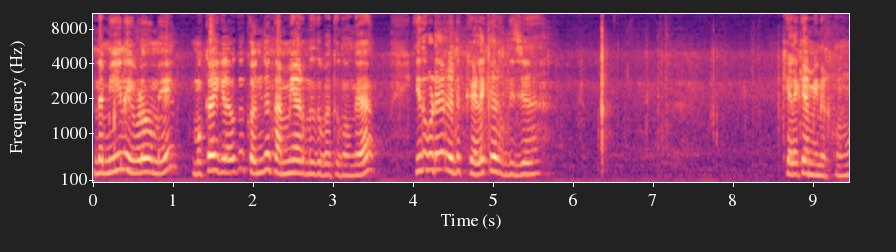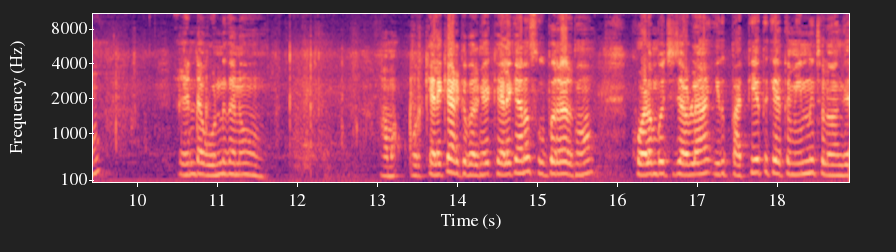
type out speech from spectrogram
இந்த மீன் இவ்வளவுமே முக்கால் கிலோவுக்கு கொஞ்சம் கம்மியாக இருந்தது பார்த்துக்கோங்க இது கூட ரெண்டு கிளைக்க இருந்துச்சு. கிழக்கா மீன் இருக்கும். ரெண்டா ஒன்று தானும் ஆமாம் ஒரு கிளைக்கா இருக்குது பாருங்கள் கிழக்கானா சூப்பராக இருக்கும். குழம்பு வச்சு சாப்பிடலாம். இது பத்தியத்துக்கு ஏற்ற மீன்னு சொல்லுவாங்க.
